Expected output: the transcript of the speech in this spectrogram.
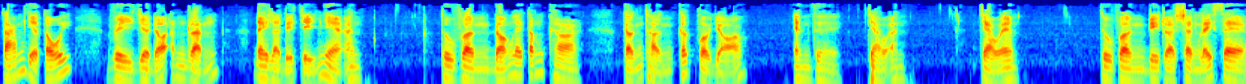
8 giờ tối, vì giờ đó anh rảnh, đây là địa chỉ nhà anh. Thu Vân đón lấy tấm card, cẩn thận cất vào giỏ. Em về, chào anh. Chào em. Thu Vân đi ra sân lấy xe,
